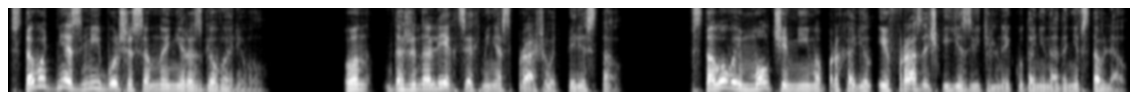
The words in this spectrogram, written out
С того дня змей больше со мной не разговаривал. Он даже на лекциях меня спрашивать перестал. В столовой молча мимо проходил и фразочки язвительные куда не надо не вставлял.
